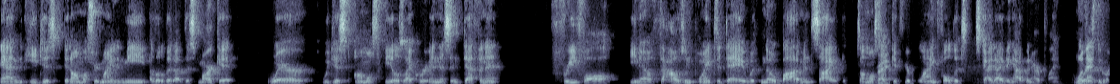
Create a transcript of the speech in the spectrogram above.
And he just, it almost reminded me a little bit of this market where we just almost feels like we're in this indefinite free fall, you know, thousand points a day with no bottom in sight. It's almost right. like if you're blindfolded skydiving out of an airplane. Well, Where's that, the ground?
